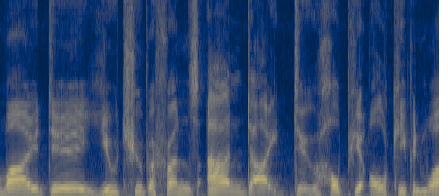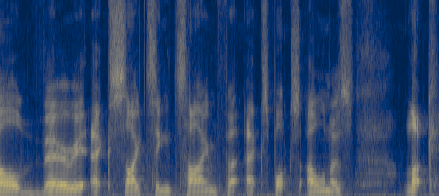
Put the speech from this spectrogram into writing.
my dear YouTuber friends and I do hope you're all keeping well. Very exciting time for Xbox owners. Look,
